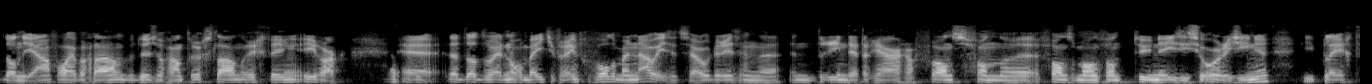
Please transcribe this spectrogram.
dan die aanval hebben gedaan, dus we gaan terugslaan richting Irak. Uh, dat, dat werd nog een beetje vreemd gevonden, maar nou is het zo. Er is een, uh, een 33-jarige Frans van, uh, Fransman van Tunesische origine. Die pleegt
